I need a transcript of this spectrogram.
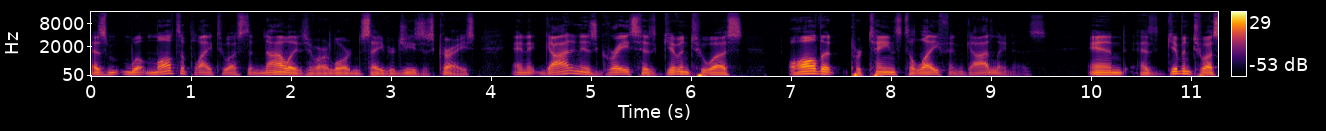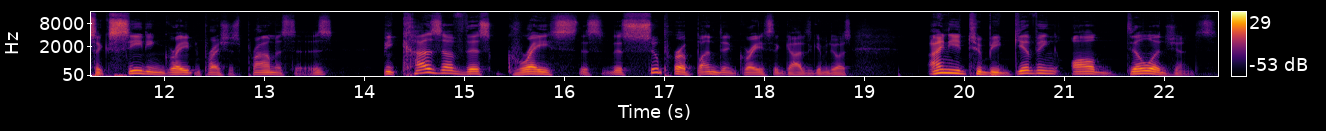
has will multiply to us the knowledge of our Lord and Savior Jesus Christ, And God, in His grace, has given to us all that pertains to life and godliness and has given to us exceeding great and precious promises. Because of this grace, this, this superabundant grace that God has given to us, I need to be giving all diligence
